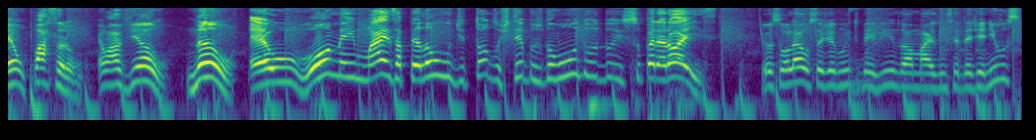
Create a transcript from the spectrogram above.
É um pássaro? É um avião? Não! É o homem mais apelão de todos os tempos do mundo dos super-heróis! Eu sou o Léo, seja muito bem-vindo a mais um CDG News.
